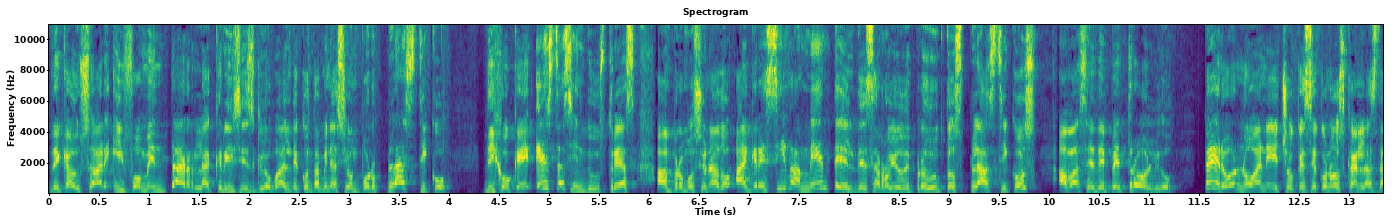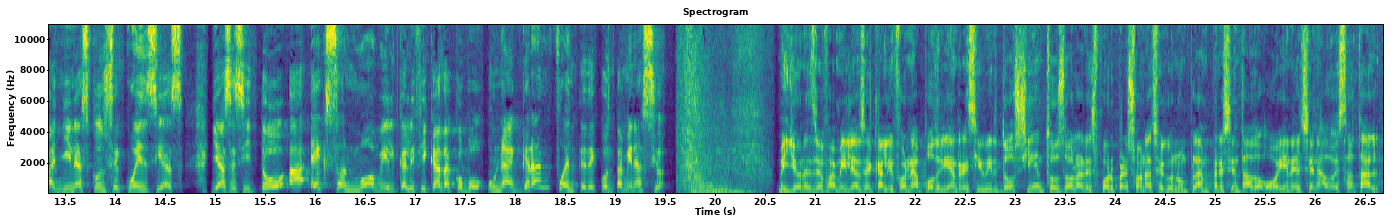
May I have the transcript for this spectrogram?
de causar y fomentar la crisis global de contaminación por plástico. Dijo que estas industrias han promocionado agresivamente el desarrollo de productos plásticos a base de petróleo, pero no han hecho que se conozcan las dañinas consecuencias. Ya se citó a ExxonMobil calificada como una gran fuente de contaminación. Millones de familias de California podrían recibir 200 dólares por persona según un plan presentado hoy en el Senado estatal.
